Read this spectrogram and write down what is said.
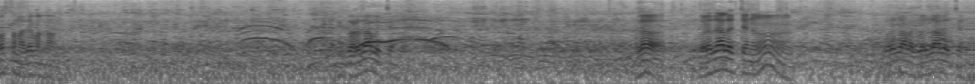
చూస్తున్నా అదే పనిలో గురజాలు వచ్చాను. హలో గురజాలు వచ్చాను. గురజాల గురజాల వచ్చాను.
